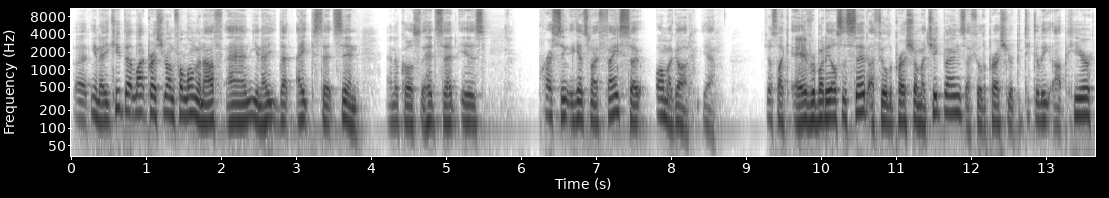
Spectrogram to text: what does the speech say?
but you know, you keep that light pressure on for long enough and you know, that ache sets in. And of course, the headset is pressing against my face. So, oh my God, yeah, just like everybody else has said, I feel the pressure on my cheekbones. I feel the pressure particularly up here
